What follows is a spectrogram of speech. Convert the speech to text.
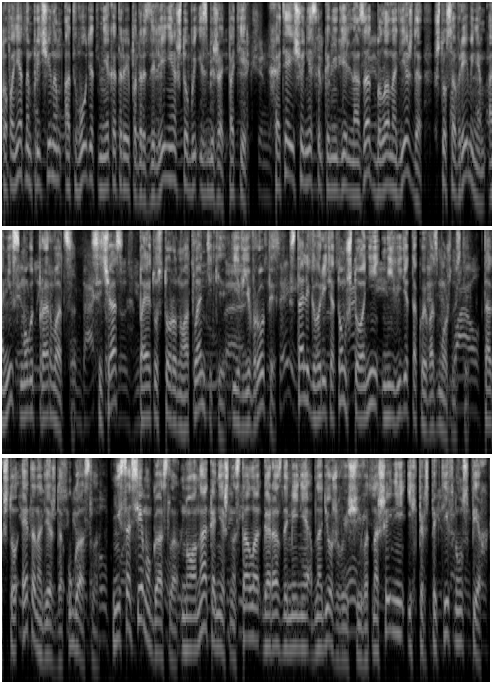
по понятным причинам отводят некоторые подразделения, чтобы избежать потерь. Хотя еще несколько недель назад была надежда, что со временем они смогут прорваться. Сейчас по эту сторону Атлантики и в Европе стали говорить о том, что они не видят такой возможности. Так что эта надежда угасла. Не совсем угасла, но она, конечно, стала гораздо менее обнадеживающей в отношении их перспектив на успех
